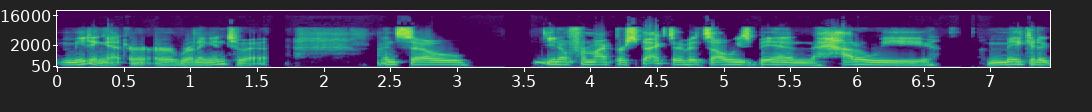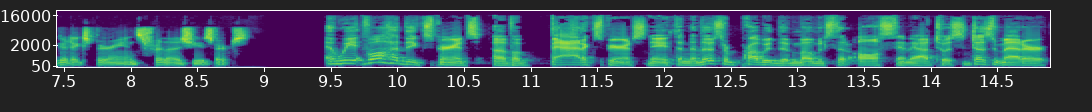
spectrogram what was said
meeting it or, or running into it. And so, you know, from my perspective, it's always been how do we make it a good experience for those users? And we've all had the experience of a bad experience, Nathan. And those are probably the moments that all stand out to us. It doesn't matter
